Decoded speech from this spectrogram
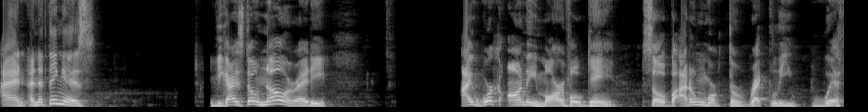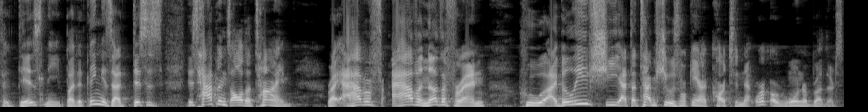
and and the thing is, if you guys don't know already, I work on a Marvel game. So, but I don't work directly with Disney. But the thing is that this is this happens all the time, right? I have a I have another friend who I believe she at the time she was working at Cartoon Network or Warner Brothers,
